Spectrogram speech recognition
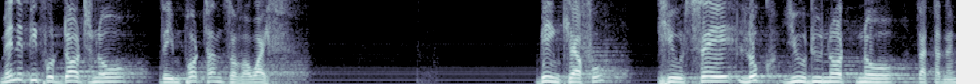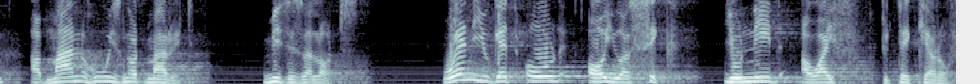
many people don't know the importance of a wife. Being careful, he would say, Look, you do not know that an, a man who is not married misses a lot. When you get old or you are sick, you need a wife to take care of.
